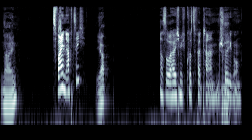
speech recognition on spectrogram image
Nein. 82? Ja. Ach so, habe ich mich kurz vertan. Entschuldigung.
